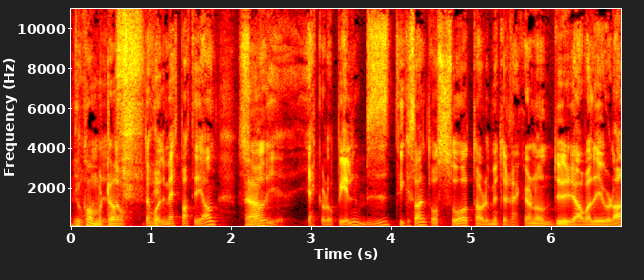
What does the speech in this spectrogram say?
Vi kommer til å det, holder med ett batteri an. Så jekker du opp bilen, bzzt, ikke sant? og så tar du muttertrekkeren og durer av alle hjula.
